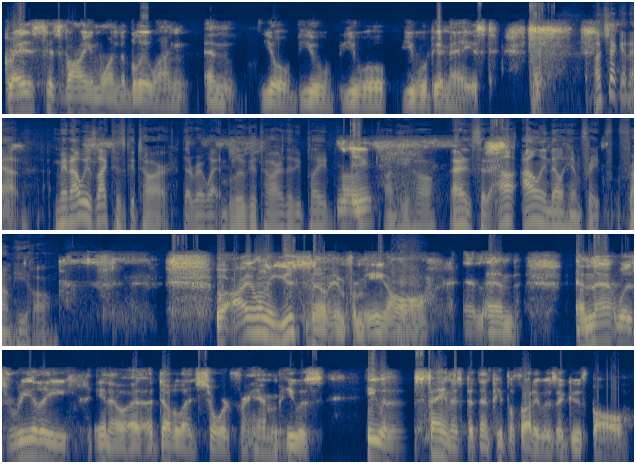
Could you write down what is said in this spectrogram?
greatest his volume one the blue one and you'll you you will you will be amazed. I'll check it out. I mean, I always liked his guitar, that red, white, and blue guitar that he played Mhm. on Hee Haw. I said I, only know him from Hee Haw. well i only used to know him from hee haw and and and that was really you know a, a double-edged sword for him he was he was famous but then people thought he was a goofball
